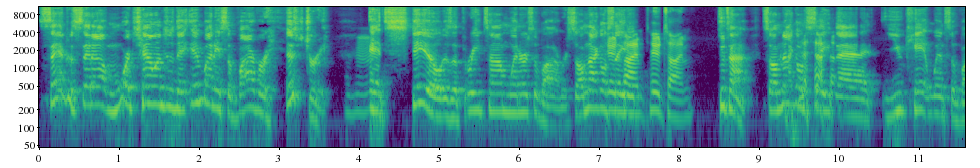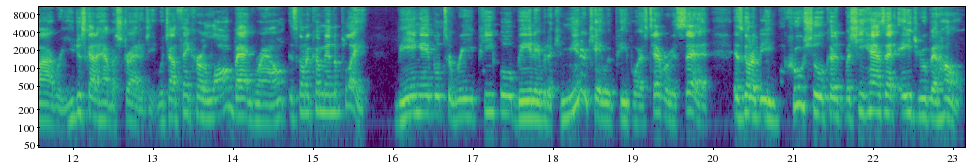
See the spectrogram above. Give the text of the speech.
Sandra set out more challenges than anybody in Survivor history, mm-hmm. and still is a three-time winner Survivor. So I'm not going to say time, two time, two time. So I'm not going to say that you can't win Survivor. You just got to have a strategy, which I think her law background is going to come into play. Being able to read people, being able to communicate with people, as Tegwyth has said, is going to be crucial. Because, but she has that age group at home,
